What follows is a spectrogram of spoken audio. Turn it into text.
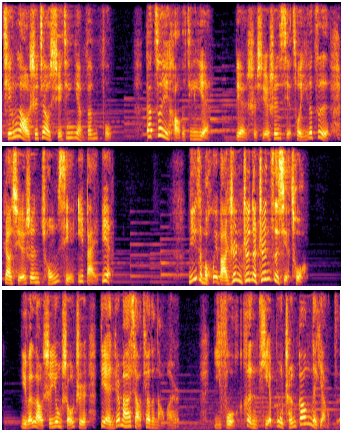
秦老师教学经验丰富，他最好的经验便是学生写错一个字，让学生重写一百遍。你怎么会把认真的“真”字写错？语文老师用手指点着马小跳的脑门，一副恨铁不成钢的样子。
